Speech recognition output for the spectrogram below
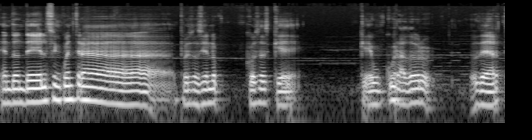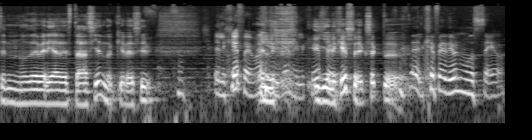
En donde él se encuentra pues haciendo cosas que, que un curador de arte no debería de estar haciendo, quiero decir. El jefe, más el, bien, el jefe. Y el jefe, exacto. El jefe de un museo.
